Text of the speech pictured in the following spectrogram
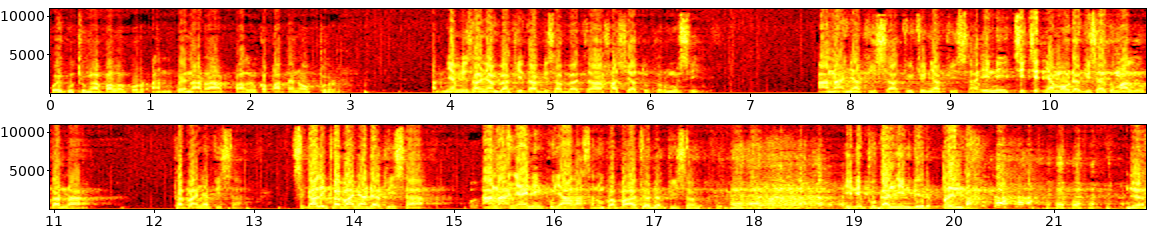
kue kudu ngapal Quran kue nak rapal lu kepaten obor artinya misalnya mbah kita bisa baca khasyatul turmusi anaknya bisa cucunya bisa ini cicitnya mau tidak bisa itu malu karena bapaknya bisa sekali bapaknya tidak bisa anaknya ini punya alasan bapak aja tidak bisa ini bukan nyindir perintah ya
